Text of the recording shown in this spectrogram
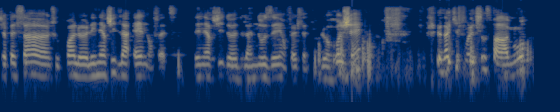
j'appelle ça, je crois, l'énergie de la haine en fait, l'énergie de, la nausée en fait, le, rejet. Il y en a qui font les choses par amour,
